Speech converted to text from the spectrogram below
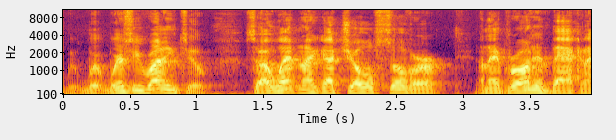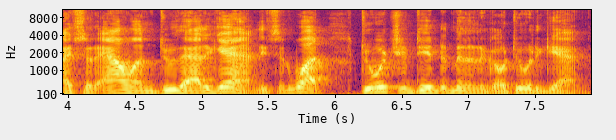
where, where's he running to? So I went and I got Joel Silver, and I brought him back, and I said, Alan, do that again. He said, What? Do what you did a minute ago, do it again.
